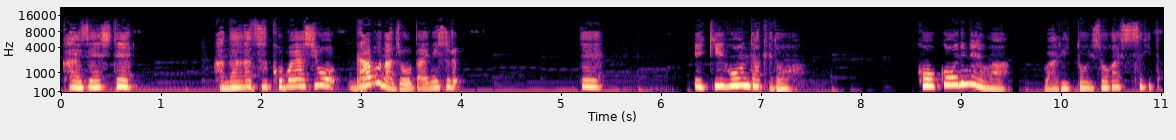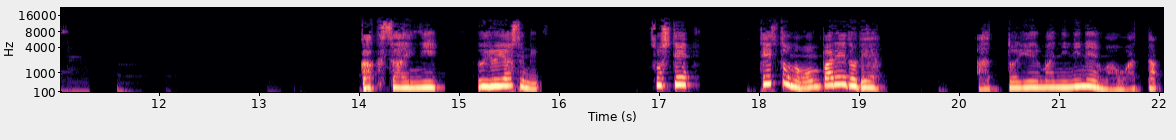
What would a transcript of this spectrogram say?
改善して、必ず小林をラブな状態にする。って、意気込んだけど、高校2年は割と忙しすぎた。学祭に冬休み、そしてテストのオンパレードで、あっという間に2年は終わった。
